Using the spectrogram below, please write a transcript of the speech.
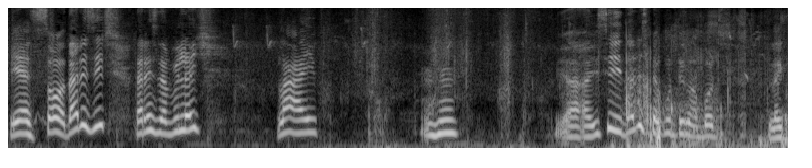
Yes, so that is it. That is the village live. hmm Yeah, you see, that is the good thing about like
